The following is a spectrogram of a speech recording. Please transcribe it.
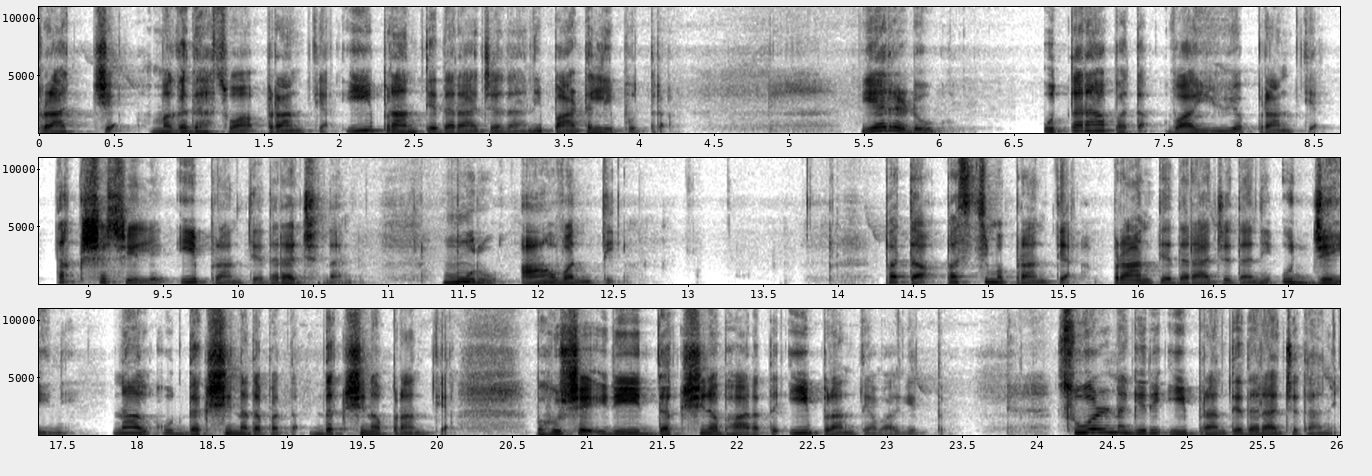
ಪ್ರಾಚ್ಯ ಮಗಧ ಸ್ವ ಪ್ರಾಂತ್ಯ, ಈ ಪ್ರಾಂತ್ಯದ ರಾಜಧಾನಿ ಪಾಟಲಿಪುತ್ರ. ಎರಡು ಉತ್ತರಾಪಥ ವಾಯುವ್ಯ ಪ್ರಾಂತ್ಯ, ತಕ್ಷಶಿಲೆ ಈ ಪ್ರಾಂತ್ಯದ ರಾಜಧಾನಿ. ಮೂರು, ಆವಂತಿ. ಪಥ, ಪಶ್ಚಿಮ ಪ್ರಾಂತ್ಯ, ಪ್ರಾಂತ್ಯದ ರಾಜಧಾನಿ ಉಜ್ಜಯಿನಿ. ನಾಲ್ಕು, ದಕ್ಷಿಣದ ಪಥ, ದಕ್ಷಿಣ ಪ್ರಾಂತ್ಯ. ಬಹುಶಃ ಇಡೀ ದಕ್ಷಿಣ ಭಾರತ ಈ ಪ್ರಾಂತ್ಯವಾಗಿತ್ತು. ಸುವರ್ಣಗಿರಿ ಈ ಪ್ರಾಂತ್ಯದ ರಾಜಧಾನಿ.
